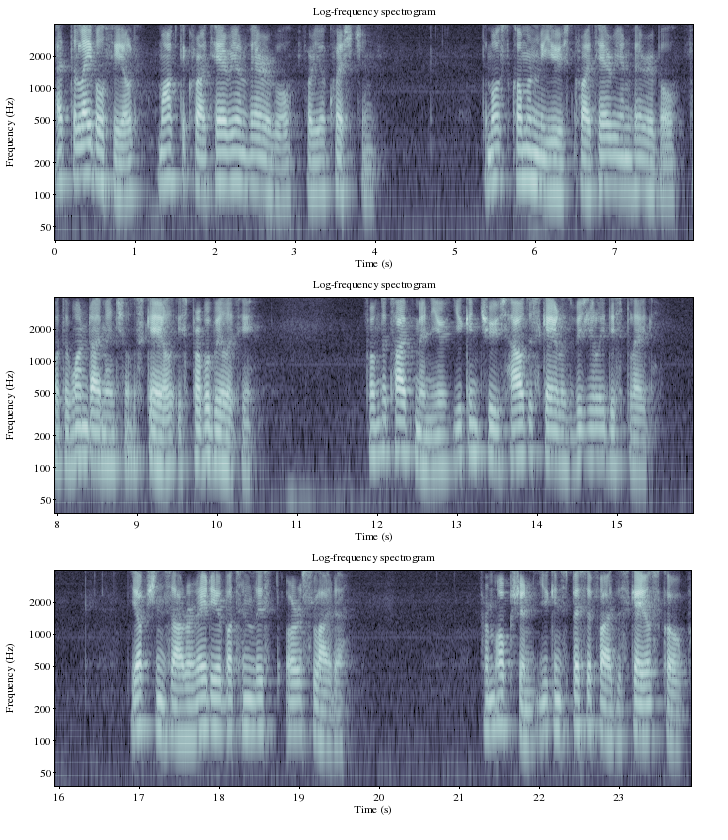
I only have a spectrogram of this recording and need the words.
At the label field, mark the criterion variable for your question. The most commonly used criterion variable for the one-dimensional scale is probability. From the Type menu, you can choose how the scale is visually displayed. The options are a radio button list or a slider. From Option, you can specify the scale scope.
